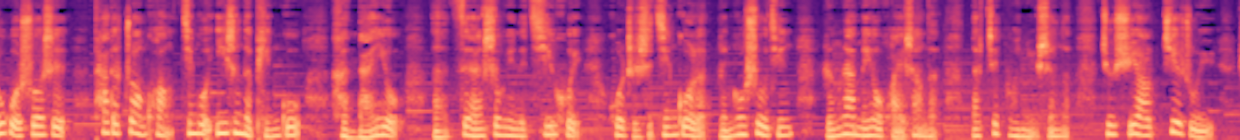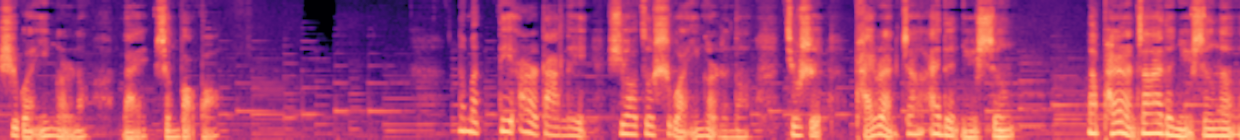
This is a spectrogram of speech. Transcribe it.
如果说是她的状况经过医生的评估，很难有呃自然受孕的机会，或者是经过了人工受精仍然没有怀上的，那这部分女生呢，就需要借助于试管婴儿呢。来生宝宝。那么第二大类需要做试管婴儿的呢，就是排卵障碍的女生。那排卵障碍的女生呢，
